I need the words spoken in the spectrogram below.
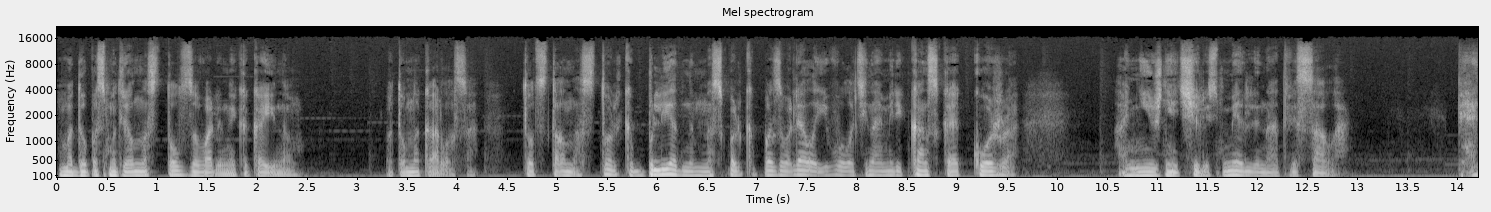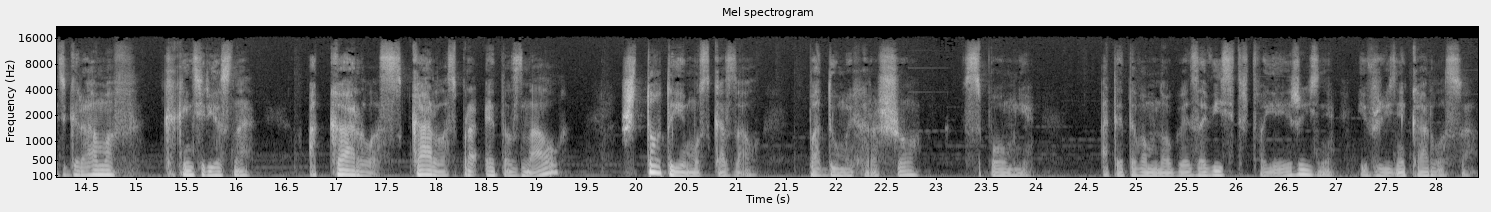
Мадо посмотрел на стол, заваленный кокаином. Потом на Карлоса. Тот стал настолько бледным, насколько позволяла его латиноамериканская кожа, а нижняя челюсть медленно отвисала. Пять граммов? Как интересно. А Карлос, Карлос про это знал? Что ты ему сказал? Подумай хорошо, вспомни. От этого многое зависит в твоей жизни и в жизни Карлоса.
